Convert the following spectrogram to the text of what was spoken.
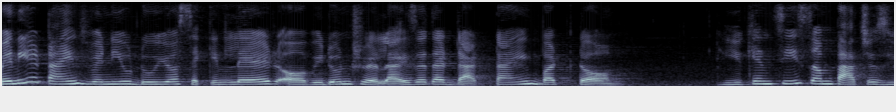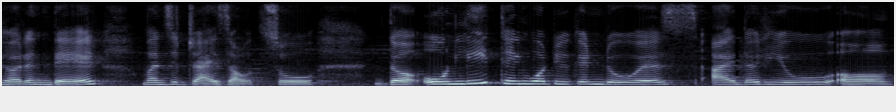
Many a times when you do your second layer, uh, we don't realize it at that time, but uh, you can see some patches here and there once it dries out. So the only thing what you can do is either you uh,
